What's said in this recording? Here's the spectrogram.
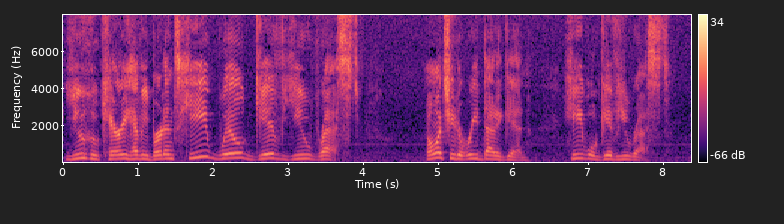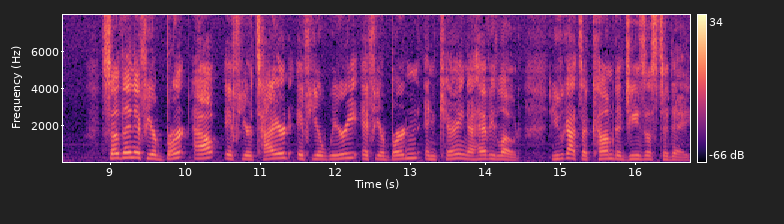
you who carry heavy burdens, he will give you rest. I want you to read that again. He will give you rest. So then, if you're burnt out, if you're tired, if you're weary, if you're burdened and carrying a heavy load, you've got to come to Jesus today.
